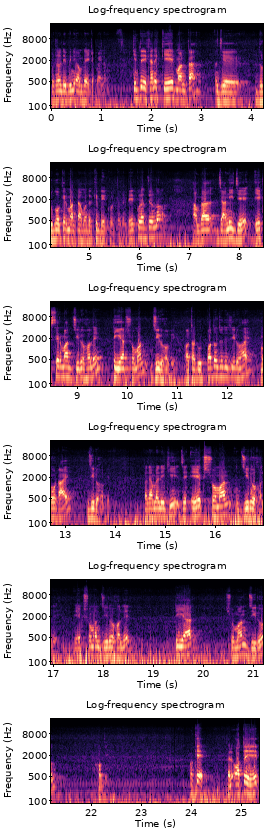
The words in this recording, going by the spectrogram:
টোটাল রেভিনিউ আমরা এটা পাইলাম। কিন্তু এখানে কে এর মানটা যে ধ্রুবকের মানটা আমাদেরকে বের করতে হবে। বের করার জন্য আমরা জানি যে এক্সের মান জিরো হলে টি আর সমান জিরো হবে। অর্থাৎ উৎপাদন যদি জিরো হয়, মোট আয় জিরো হবে। তাহলে আমরা লিখি যে এক্স সমান জিরো হলে এক্স সমান জিরো হলে টি আর সমান জিরো হবে। ওকে? তাহলে অতএব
